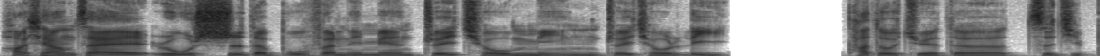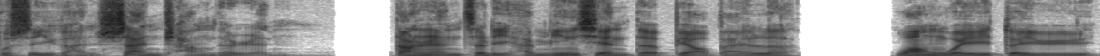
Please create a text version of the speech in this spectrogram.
好像在入世的部分里面追求名、追求利，他都觉得自己不是一个很擅长的人。当然，这里很明显的表白了。王维对于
